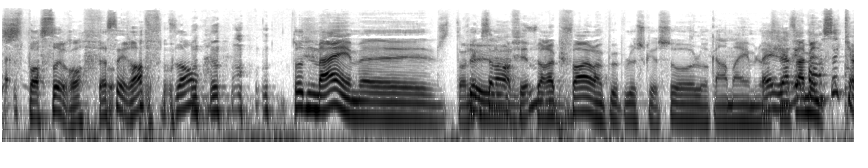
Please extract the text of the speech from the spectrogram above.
c'est assez rough. C'est assez rough, disons. tout de même, euh, C'est un excellent film. Ça aurait pu faire un peu plus que ça, là, quand même. Là. Ben, 500 j'aurais 000 pensé qu'un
